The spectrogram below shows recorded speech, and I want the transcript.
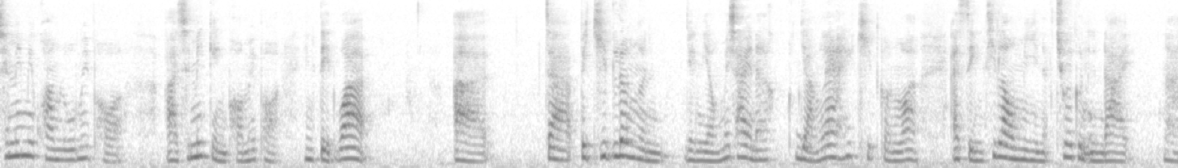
ฉันไม่มีความรู้ไม่พออ่าฉันไม่เก่งพอไม่พอยังติดว่าอ่าจะไปคิดเรื่องเงินอย่างเดียวไม่ใช่นะอย่างแรกให้คิดก่อนว่าไอ้สิ่งที่เรามีเนี่ยช่วยคนอื่นได้นะ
